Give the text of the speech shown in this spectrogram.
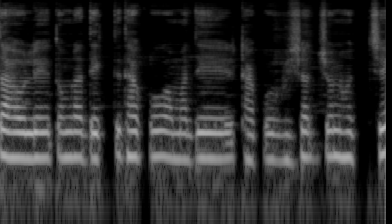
তাহলে তোমরা দেখতে থাকো, আমাদের ঠাকুর বিসর্জন হচ্ছে।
